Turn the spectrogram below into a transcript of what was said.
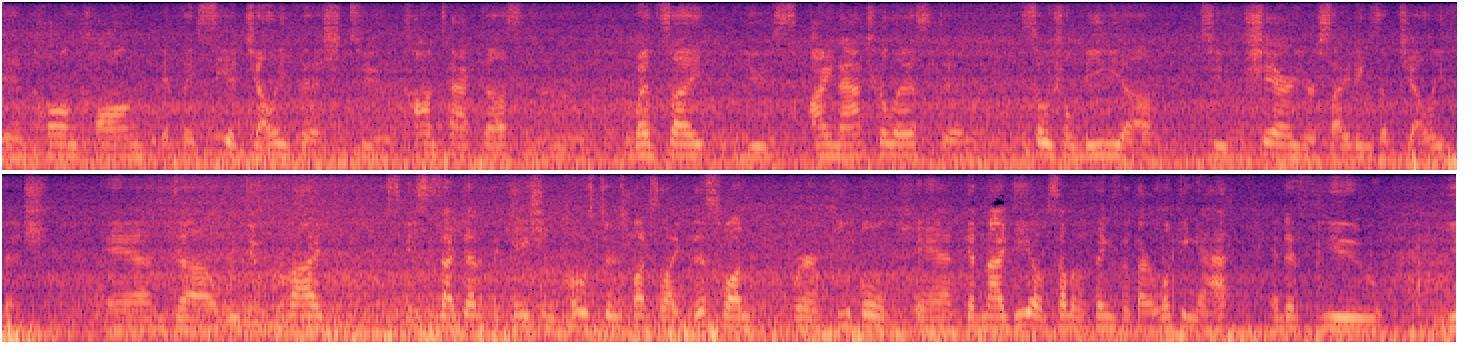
in Hong Kong, if they see a jellyfish to contact us through the website. You can use iNaturalist and social media to share your sightings of jellyfish. And uh, we do provide species identification posters much like this one where people can get an idea of some of the things that they're looking at. And if you, you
